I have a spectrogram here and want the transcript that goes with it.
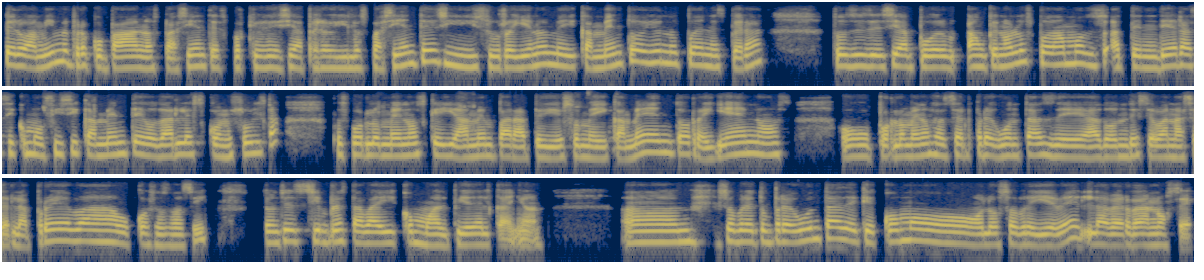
pero a mí me preocupaban los pacientes porque yo decía, pero ¿y los pacientes y su relleno de medicamento? Ellos no pueden esperar. Entonces decía, por, aunque no los podamos atender así como físicamente o darles consulta, pues por lo menos que llamen para pedir su medicamento, rellenos, o por lo menos hacer preguntas de a dónde se van a hacer la prueba o cosas así. Entonces siempre estaba ahí como al pie del cañón sobre tu pregunta de que cómo lo sobrellevé, la verdad no sé.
